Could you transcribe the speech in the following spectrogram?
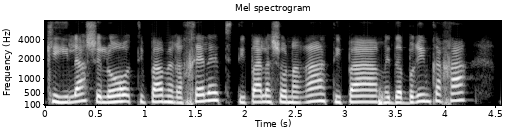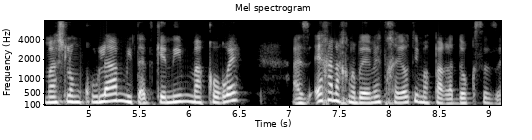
קהילה שלא טיפה מרחלת, טיפה לשון הרע, טיפה מדברים ככה, מה שלום כולם, מתעדכנים מה קורה. אז איך אנחנו באמת חיות עם הפרדוקס הזה?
